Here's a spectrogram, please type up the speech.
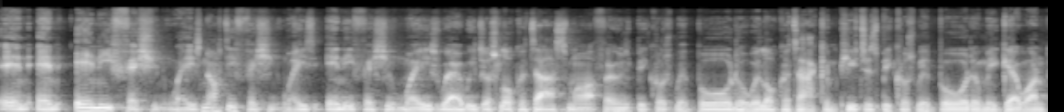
in, in inefficient ways, not efficient ways, inefficient ways where we just look at our smartphones because we're bored or we look at our computers because we're bored and we go on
